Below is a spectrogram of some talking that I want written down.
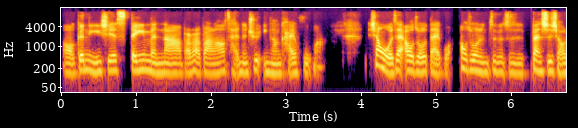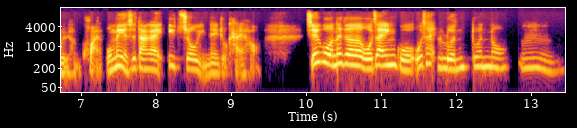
哦，跟你一些 statement 啊，叭叭叭，然后才能去银行开户嘛。像我在澳洲待过，澳洲人真的是办事效率很快，我们也是大概一周以内就开好。结果那个我在英国，我在伦敦哦，嗯，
